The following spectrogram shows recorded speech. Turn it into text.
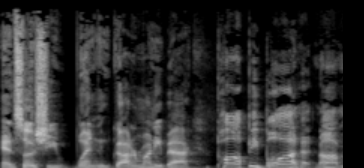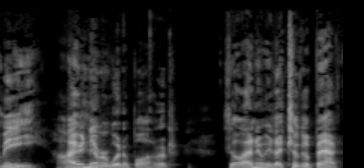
And so she went and got her money back. Poppy bought it, not me. I never would have bought it. So, anyways, I took it back.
